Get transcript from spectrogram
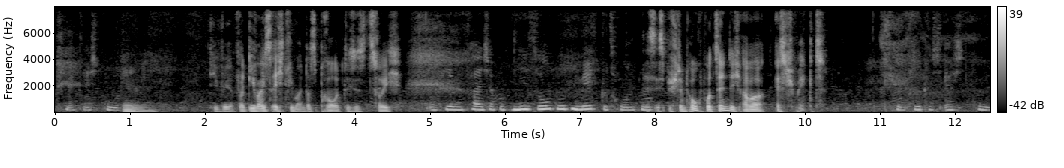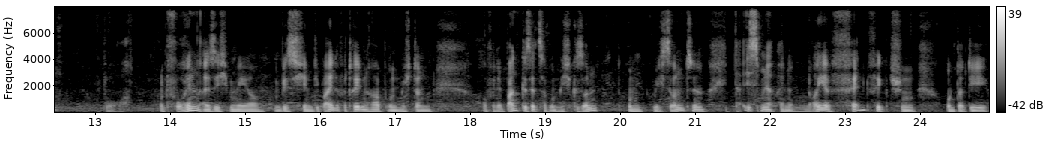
Schmeckt echt gut. Mm. Die, die weiß echt, wie man das braut, dieses Zeug. Auf jeden Fall. Ich habe noch nie so guten Met getrunken. Es ist bestimmt hochprozentig, aber es schmeckt. Es schmeckt wirklich echt gut. Boah. Und vorhin, als ich mir ein bisschen die Beine vertreten habe und mich dann auf eine Bank gesetzt habe und mich gesonnt und mich sonnte, da ist mir eine neue Fanfiction unter die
